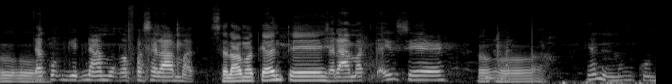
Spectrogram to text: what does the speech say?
Oo. Dako gid namo nga pasalamat. Salamat ka, ante. Salamat kayo, sir. Oo. Yan, mangkon.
